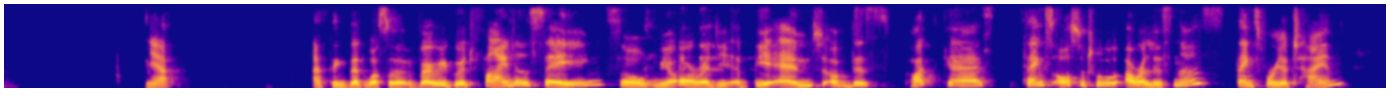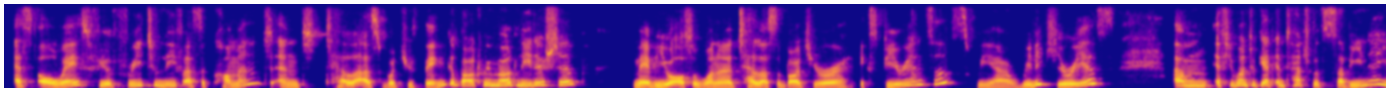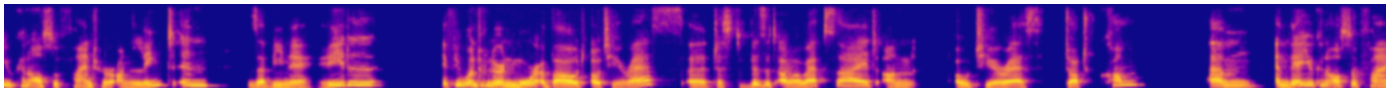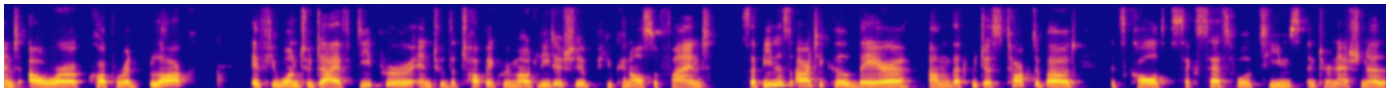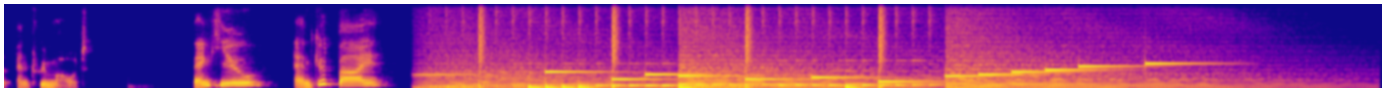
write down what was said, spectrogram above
yeah I think that was a very good final saying. So we are already at the end of this podcast. Thanks also to our listeners. Thanks for your time. As always, feel free to leave us a comment and tell us what you think about remote leadership. Maybe you also want to tell us about your experiences. We are really curious. Um, if you want to get in touch with Sabine, you can also find her on LinkedIn, Sabine Riedel. If you want to learn more about OTRS, uh, just visit our website on otrs.com um, and there you can also find our corporate blog. If you want to dive deeper into the topic remote leadership, you can also find Sabine's article there um, that we just talked about. It's called Successful Teams International and Remote. Thank you and goodbye.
